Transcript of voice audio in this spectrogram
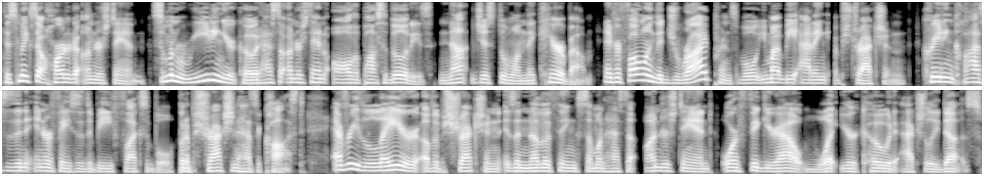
This makes it harder to understand. Someone reading your code has to understand all the possibilities, not just the one they care about. And if you're following the dry principle, you might be adding abstraction, creating classes and interfaces to be flexible, but abstraction has a cost. Every layer of abstraction is another thing someone has to understand or figure out what your code actually does.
